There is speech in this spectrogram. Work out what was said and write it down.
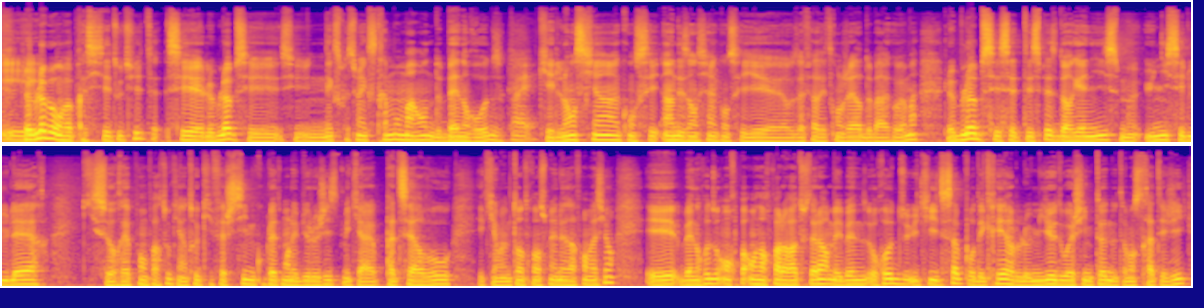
et... Le blob, on va préciser tout de suite, c'est le blob, c'est une expression extrêmement marrante de Ben Rhodes, qui est l'ancien conseiller, un des anciens conseillers euh, aux affaires étrangères de Barack Obama. Le blob, c'est cette espèce d'organisme unicellulaire qui se répand partout, qui est un truc qui fascine complètement les biologistes, mais qui a pas de cerveau et qui en même temps transmet des informations. Et Ben Rhodes, on, en reparlera tout à l'heure, mais Ben Rhodes utilise ça pour décrire le milieu de Washington, notamment stratégique,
